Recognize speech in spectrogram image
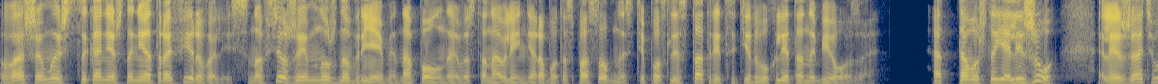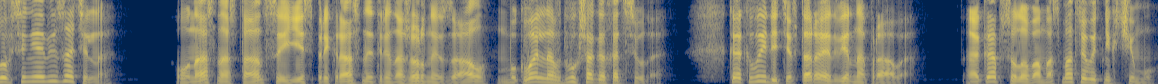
Ваши мышцы, конечно, не атрофировались, но все же им нужно время на полное восстановление работоспособности после 132 лет анабиоза. От того, что я лежу, лежать вовсе не обязательно. У нас на станции есть прекрасный тренажерный зал, буквально в двух шагах отсюда. Как выйдете, вторая дверь направо. А капсулу вам осматривать ни к чему.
